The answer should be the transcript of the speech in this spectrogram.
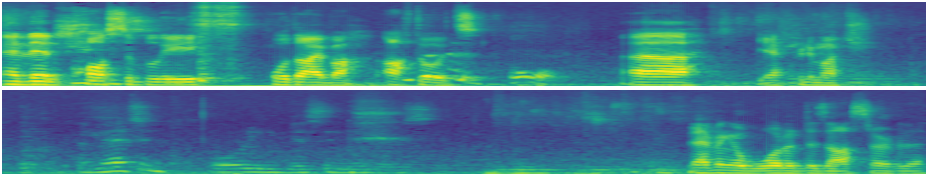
and then possibly Odaiba afterwards. Uh, yeah, pretty much. Imagine pouring this in. Having a water disaster over there.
